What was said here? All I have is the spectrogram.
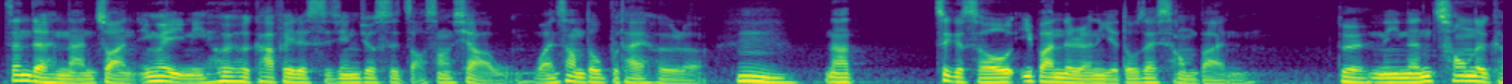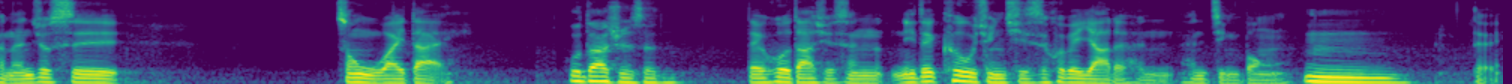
真的很难赚，因为你会喝咖啡的时间就是早上、下午，晚上都不太喝了。嗯，那这个时候，一般的人也都在上班，对，你能冲的可能就是中午外带，或大学生，对，或大学生，你的客户群其实会被压得很很紧绷，嗯，对，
